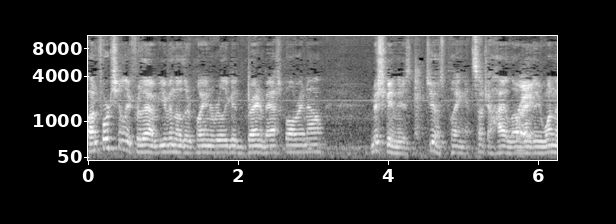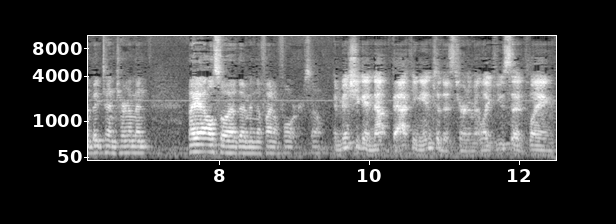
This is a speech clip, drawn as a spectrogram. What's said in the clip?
unfortunately for them, even though they're playing a really good brand of basketball right now, Michigan is just playing at such a high level. Right. They won the Big Ten tournament. I also have them in the Final Four. So And Michigan not backing into this tournament, like you said, playing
